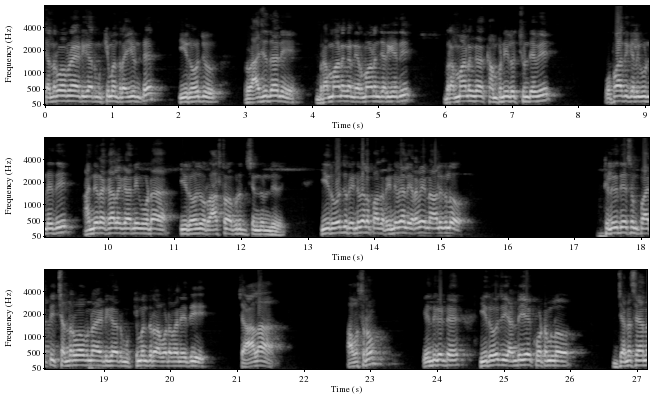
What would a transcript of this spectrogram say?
చంద్రబాబు నాయుడు గారు ముఖ్యమంత్రి అయి ఉంటే ఈరోజు రాజధాని బ్రహ్మాండంగా నిర్మాణం జరిగేది బ్రహ్మాండంగా కంపెనీలు వచ్చి ఉండేవి ఉపాధి కలిగి ఉండేది అన్ని రకాలుగాని కూడా ఈరోజు రాష్ట్రం అభివృద్ధి చెంది ఉండేది. ఈరోజు రెండు వేల పద రెండు వేల ఇరవై నాలుగులో తెలుగుదేశం పార్టీ చంద్రబాబు నాయుడు గారు ముఖ్యమంత్రి అవ్వడం అనేది చాలా అవసరం. ఎందుకంటే ఈరోజు ఎన్డీఏ కూటమిలో జనసేన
